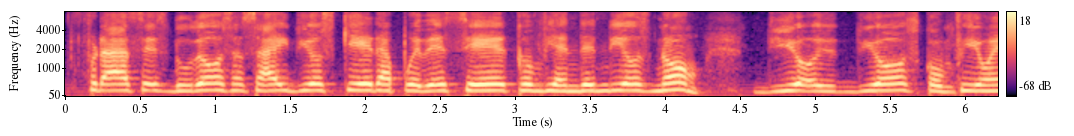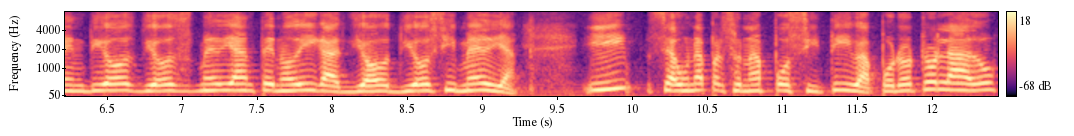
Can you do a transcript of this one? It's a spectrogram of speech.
frases dudosas, ay, Dios quiera, puede ser, confiando en Dios, no, Dios, Dios, confío en Dios, Dios mediante, no diga, yo, Dios y media, y sea una persona positiva. Por otro lado,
